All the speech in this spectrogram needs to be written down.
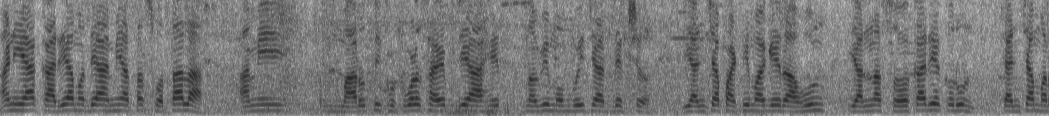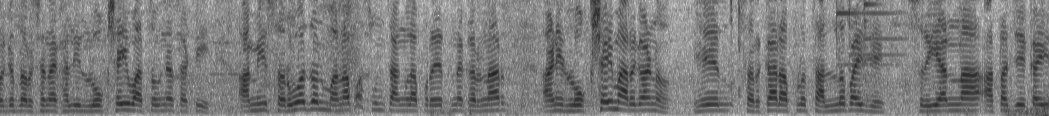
आणि या कार्यामध्ये आम्ही आता स्वतःला आम्ही मारुती खुटवळ साहेब जे आहेत नवी मुंबईचे अध्यक्ष यांच्या पाठीमागे राहून यांना सहकार्य करून त्यांच्या मार्गदर्शनाखाली लोकशाही वाचवण्यासाठी आम्ही सर्वजण मनापासून चांगला प्रयत्न करणार आणि लोकशाही मार्गानं हे सरकार आपलं चाललं पाहिजे. स्त्रियांना आता जे काही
